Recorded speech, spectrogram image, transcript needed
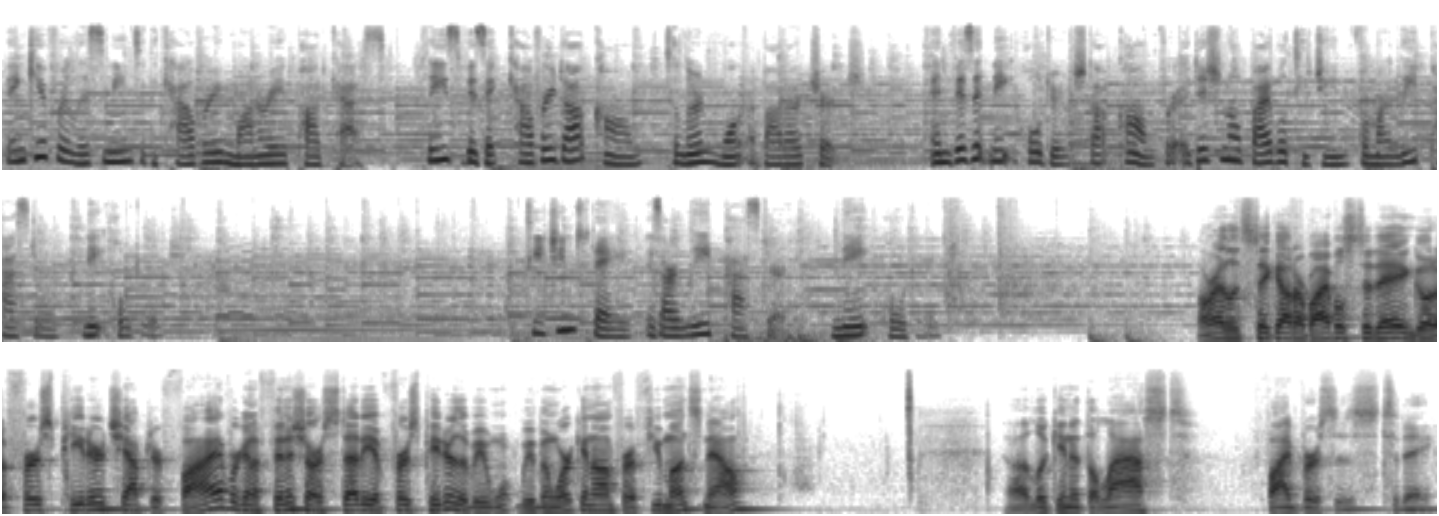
Thank you for listening to the Calvary Monterey podcast. Please visit calvary.com to learn more about our church. And visit nateholdridge.com for additional Bible teaching from our lead pastor, Nate Holdridge. Teaching today is our lead pastor, Nate Holdridge. All right, let's take out our Bibles today and go to 1 Peter chapter 5. We're going to finish our study of 1 Peter that we, we've been working on for a few months now uh, looking at the last five verses today.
